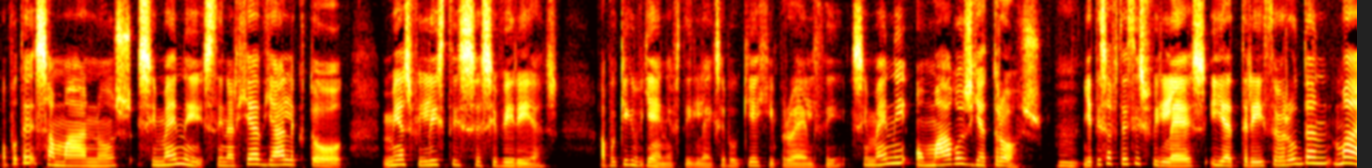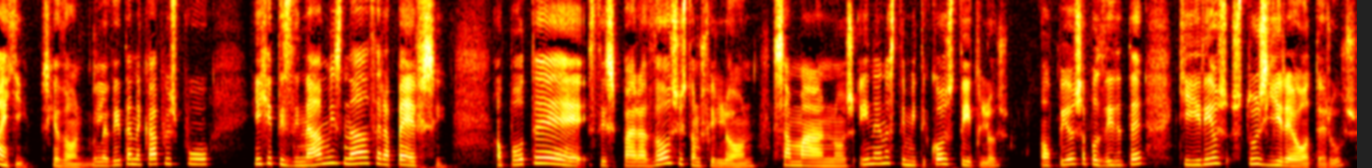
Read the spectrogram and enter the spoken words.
Οπότε σαμάνος σημαίνει στην αρχαία διάλεκτο μιας φυλής της Σιβηρίας. Από εκεί βγαίνει αυτή η λέξη, από εκεί έχει προέλθει. Σημαίνει ο μάγος γιατρός. Γιατί σε αυτές τις φυλές οι ιατροί θεωρούνταν μάγοι σχεδόν. Δηλαδή ήταν κάποιος που είχε τις δυνάμεις να θεραπεύσει. Οπότε στις παραδόσεις των φυλών, Σαμάνος είναι ένας τιμητικός τίτλος ο οποίος αποδίδεται κυρίως στους γυρεότερους,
